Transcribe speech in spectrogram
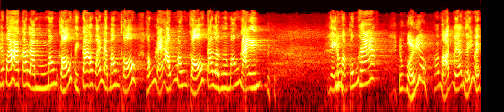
Chứ ba tao làm mông cổ thì tao phải là mông cổ. Không lẽ ổng mông cổ tao là người mông này? Vậy Chứ- mà cũng hát. Trung quỷ không? Có mệt mày nghĩ mày.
